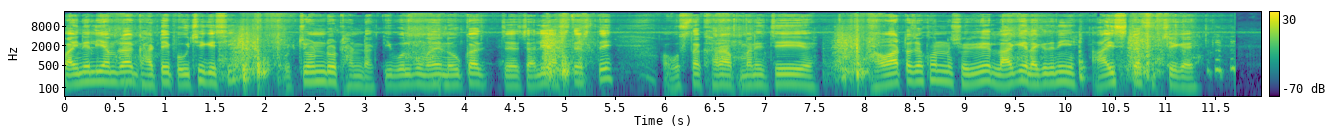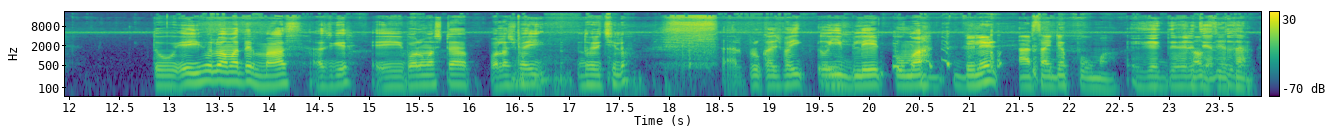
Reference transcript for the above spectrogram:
ফাইনালি আমরা ঘাটে পৌঁছে গেছি। প্রচণ্ড ঠান্ডা। কি বলব মানে নৌকা চা- চালিয়ে আস্তে আস্তে অবস্থা খারাপ। মানে যে হাওয়াটা যখন শরীরে লাগে লাগে জানি আইসটা ফুটছে গায়ে। তো এই হলো আমাদের মাছ আজকের। এই বড় মাছটা পলাশ ভাই ধরেছিল। আর প্রকাশ ভাই ওই ব্লেড পোমা বেলেট আর সাইডে পোমা এই যে একদম জ্যান্ত জ্যান্ত।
